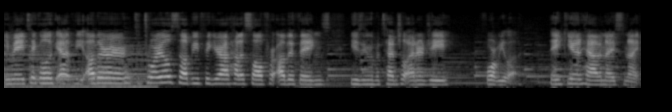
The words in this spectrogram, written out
You may take a look at the other tutorials to help you figure out how to solve for other things using the potential energy formula. Thank you and have a nice night.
